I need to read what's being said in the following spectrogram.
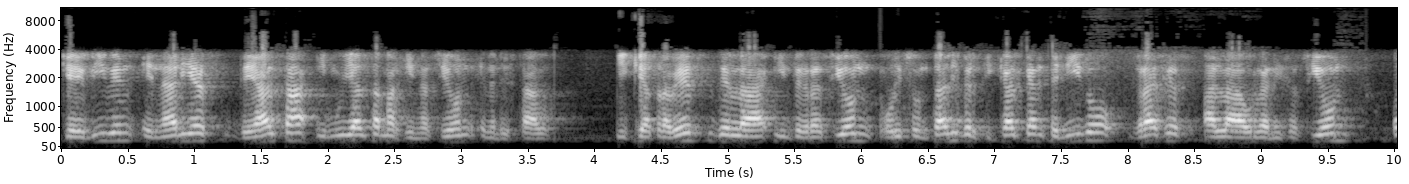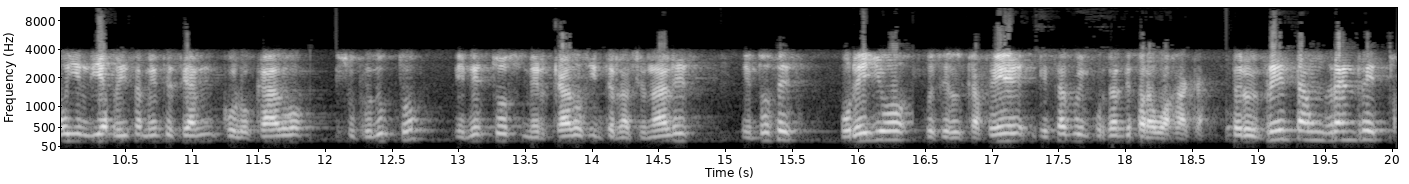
que viven en áreas de alta y muy alta marginación en el Estado y que a través de la integración horizontal y vertical que han tenido gracias a la organización, hoy en día precisamente se han colocado su producto en estos mercados internacionales. Entonces, por ello, pues el café es algo importante para Oaxaca, pero enfrenta un gran reto,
